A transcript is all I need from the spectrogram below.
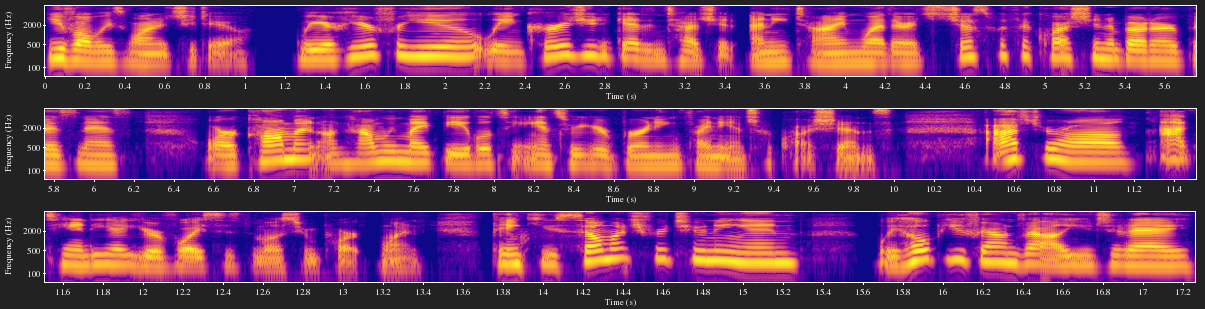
you've always wanted to do. We are here for you. We encourage you to get in touch at any time, whether it's just with a question about our business or a comment on how we might be able to answer your burning financial questions. After all, at Tandia, your voice is the most important one. Thank you so much for tuning in. We hope you found value today.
